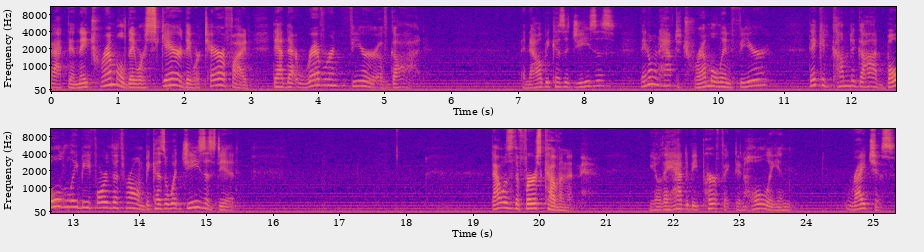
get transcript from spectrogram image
back then. They trembled, they were scared, they were terrified. They had that reverent fear of God. And now, because of Jesus, they don't have to tremble in fear. They can come to God boldly before the throne because of what Jesus did. That was the first covenant. You know, they had to be perfect and holy and righteous.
